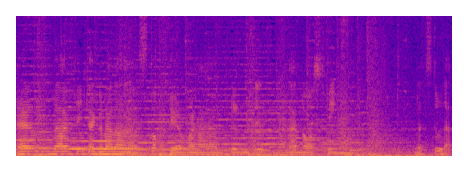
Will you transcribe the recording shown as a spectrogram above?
And I think I'm gonna uh, stop here when I build that last thing. Let's do that.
